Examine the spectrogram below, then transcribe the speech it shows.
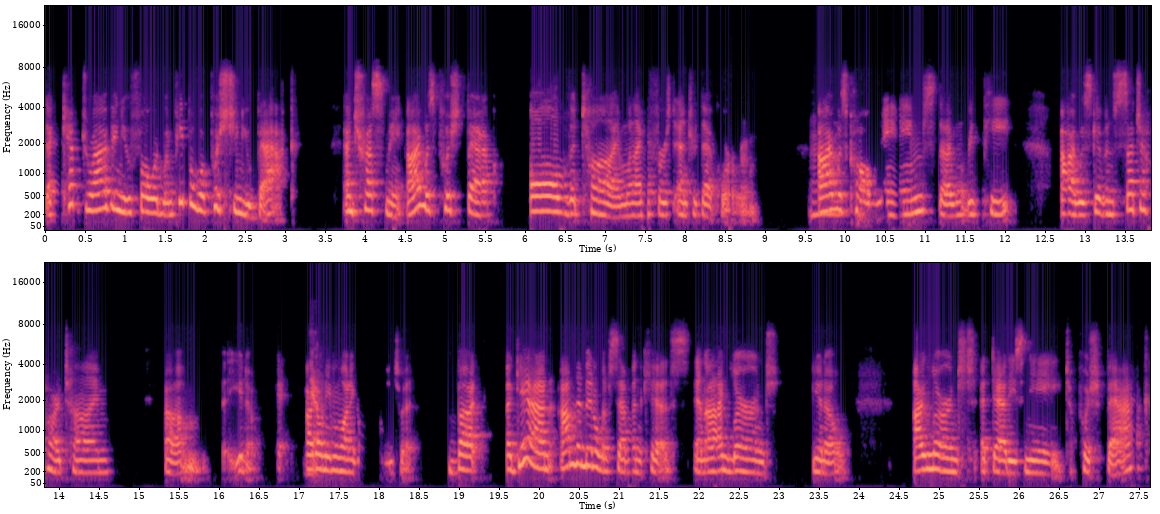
that kept driving you forward when people were pushing you back? And trust me, I was pushed back all the time when I first entered that courtroom. Mm-hmm. I was called names that I won't repeat. I was given such a hard time. Um, you know, yeah. I don't even want to go into it. But again, I'm the middle of seven kids, and I learned, you know, I learned at daddy's knee to push back,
